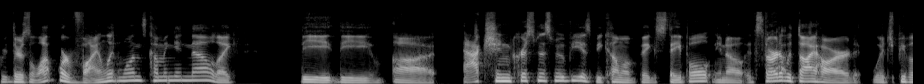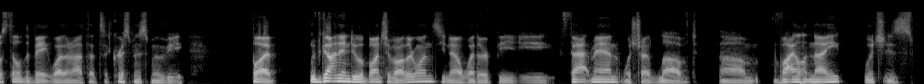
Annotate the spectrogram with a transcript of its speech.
there's a lot more violent ones coming in now. Like the the uh action Christmas movie has become a big staple. You know, it started with Die Hard, which people still debate whether or not that's a Christmas movie, but we've gotten into a bunch of other ones. You know, whether it be Fatman, which I loved, um, Violent Night, which is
